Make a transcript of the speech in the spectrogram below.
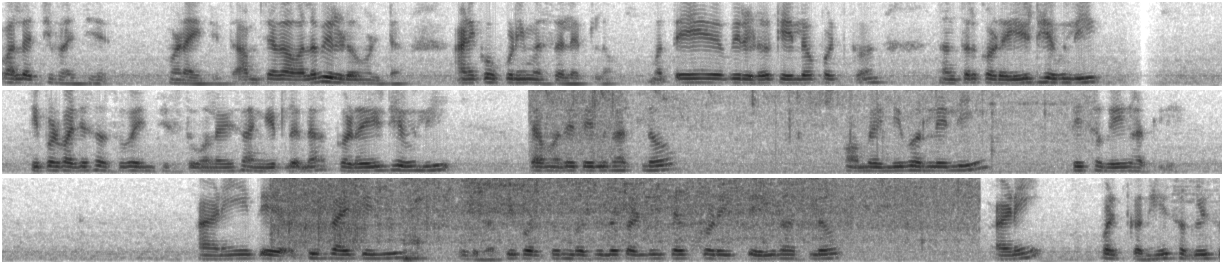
वालाची भाजी म्हणायची. तर आमच्या गावाला बिरडं म्हणतात आणि कोकणी मसाल्यातलं. मग ते बिरडं केलं पटकन. नंतर कढई ठेवली. ती पण माझ्या सासूबाईंचीच. तुम्हाला मी सांगितलं ना कढई ठेवली. त्यामध्ये तेल घातलं. भेंडी भरलेली ती सगळी घातली. आणि ते अशी फ्राय केली. ती परतून बाजूला काढली त्याच कढईत तेल घातलं. आणि पटकन ही सगळी स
